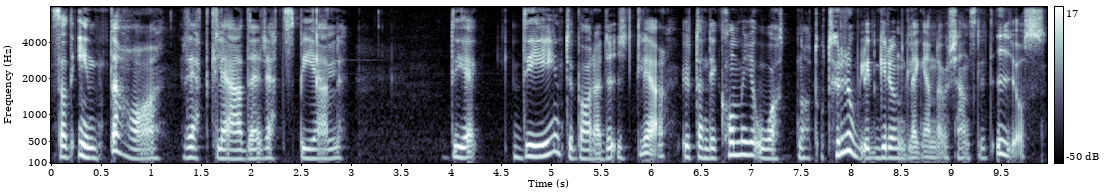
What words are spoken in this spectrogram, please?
Så att inte ha rätt kläder, rätt spel, det, det är inte bara det ytliga. Utan det kommer ju åt något otroligt grundläggande och känsligt i oss.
